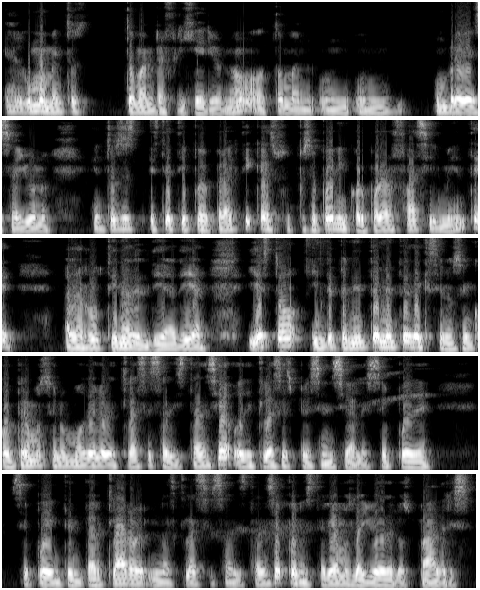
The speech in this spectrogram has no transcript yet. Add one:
en algún momento toman refrigerio, ¿no? O toman un, un, un breve desayuno. Entonces este tipo de prácticas pues, se pueden incorporar fácilmente a la rutina del día a día. Y esto independientemente de que si nos encontremos en un modelo de clases a distancia o de clases presenciales. Se puede, se puede intentar. Claro, en las clases a distancia pues necesitaríamos la ayuda de los padres,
